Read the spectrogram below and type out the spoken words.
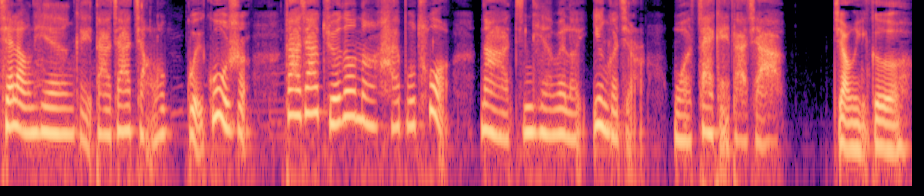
前两天给大家讲了鬼故事，大家觉得呢还不错。那今天为了应个景儿，我再给大家讲一个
